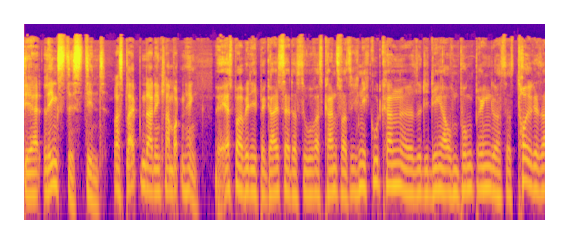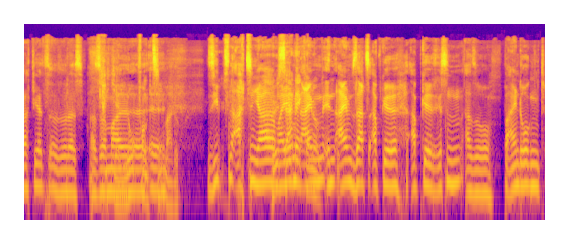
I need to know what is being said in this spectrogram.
Der längste Stint. Was bleibt denn da in den Klamotten hängen? Ja, erstmal bin ich begeistert, dass du was kannst, was ich nicht gut kann, also die Dinge auf den Punkt bringen. Du hast das toll gesagt jetzt, also das hast du mal Lob vom äh, Ziemer, du. 17, 18 Jahre mal in einem, in einem Satz abge, abgerissen, also beeindruckend.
